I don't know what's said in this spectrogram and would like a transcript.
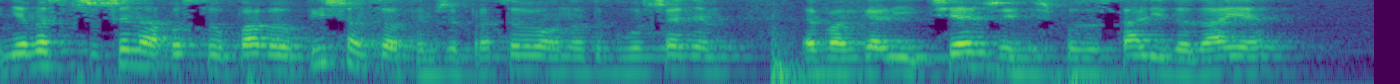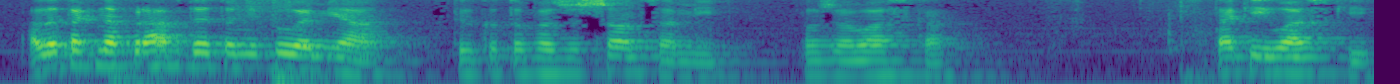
Nie bez przyczyny apostoł Paweł, pisząc o tym, że pracował nad głoszeniem Ewangelii ciężej niż pozostali, dodaje, ale tak naprawdę to nie byłem ja, tylko towarzysząca mi Boża łaska. Takiej łaski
